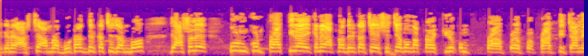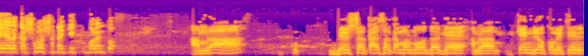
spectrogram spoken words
এখানে আসছে। আমরা ভোটারদের কাছে জানব যে আসলে কোন কোন প্রার্থীরা এখানে আপনাদের কাছে এসেছে এবং আপনারা কীরকম প্রা- প্রার্থী চান এই এলাকার সমস্যাটা কি একটু বলেন তো। আমরা ব্যারিস্টার কায়সার কামাল মহোদয়কে আমরা কেন্দ্রীয় কমিটির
